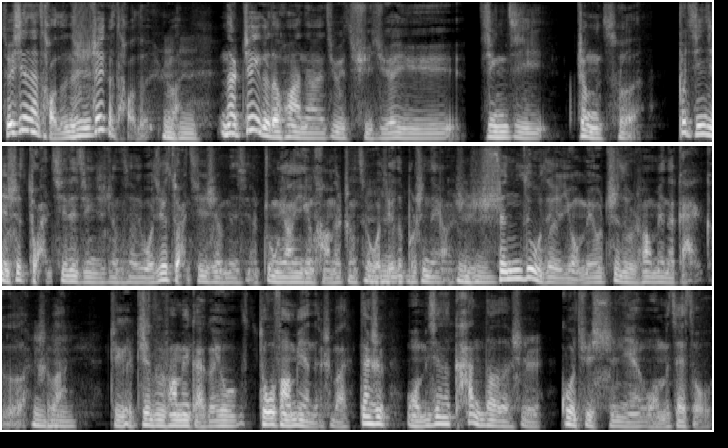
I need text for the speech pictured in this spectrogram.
所以现在讨论的是这个讨论，是吧？嗯、那这个的话呢，就取决于经济政策，不仅仅是短期的经济政策。我觉得短期是什么？中央银行的政策，我觉得不是那样，嗯、是深度的有没有制度方面的改革，是吧？嗯、这个制度方面改革有多方面的是吧？但是我们现在看到的是，过去十年我们在走。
